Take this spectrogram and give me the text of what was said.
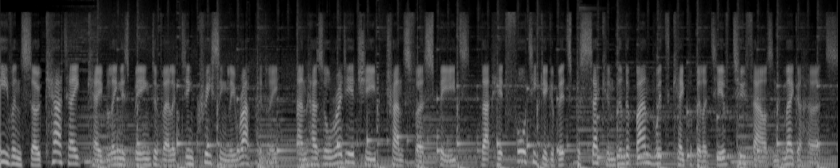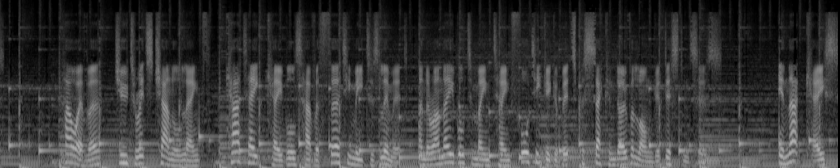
Even so Cat8 cabling is being developed increasingly rapidly, and has already achieved transfer speeds that hit 40 gigabits per second and a bandwidth capability of 2000 MHz. However, due to its channel length, Cat8 cables have a 30 meters limit, and are unable to maintain 40 gigabits per second over longer distances. In that case,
